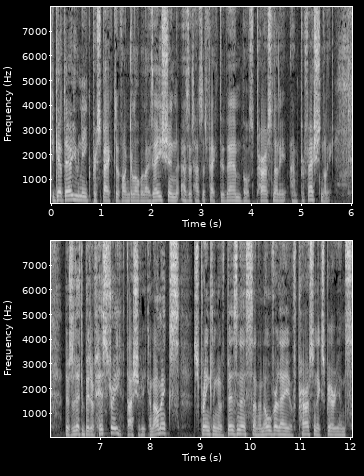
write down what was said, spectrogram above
to get their unique perspective on globalisation as it has affected them both personally and professionally. There's a little bit of history, dash of economics, sprinkling of business, and an overlay of personal experience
